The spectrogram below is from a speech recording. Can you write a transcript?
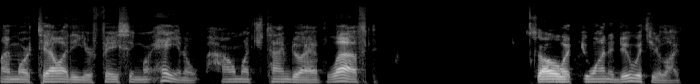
my mortality, you're facing more. Hey, you know, how much time do I have left?" So what do you want to do with your life.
